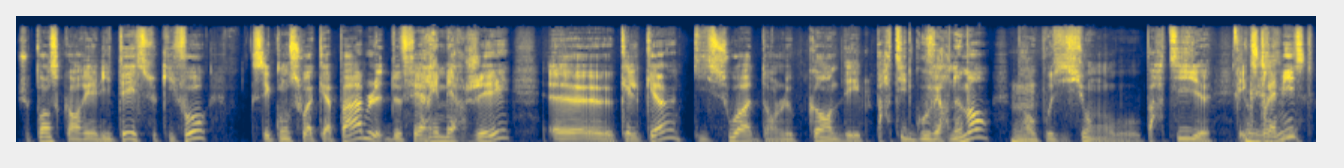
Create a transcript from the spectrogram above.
Je pense qu'en réalité, ce qu'il faut, c'est qu'on soit capable de faire émerger euh, quelqu'un qui soit dans le camp des partis de gouvernement, Mmh. en opposition aux partis euh, extrémistes,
